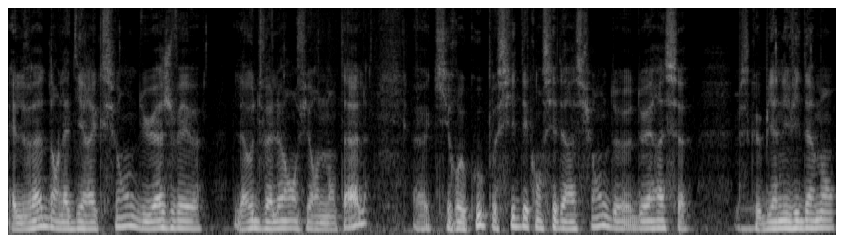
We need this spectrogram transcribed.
elle va dans la direction du HVE, la haute valeur environnementale, euh, qui recoupe aussi des considérations de RSE. Parce que bien évidemment,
